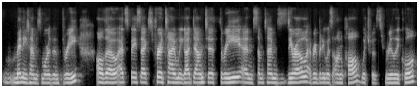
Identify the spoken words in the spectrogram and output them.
many times more than three. Although at SpaceX, for a time, we got down to three and sometimes zero. Everybody was on call, which was really cool.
